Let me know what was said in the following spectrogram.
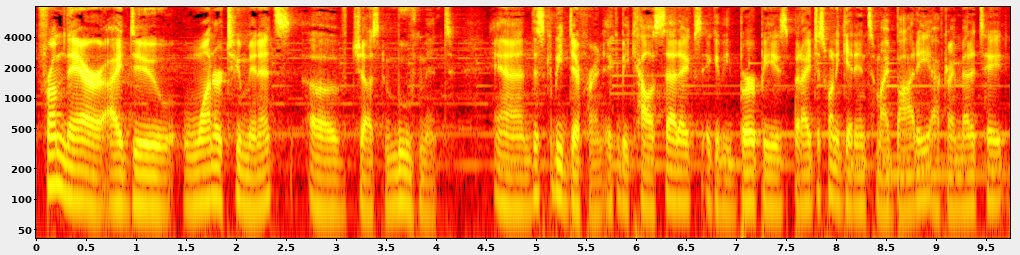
From there, I do one or two minutes of just movement. And this could be different. It could be calisthenics, it could be burpees, but I just want to get into my body after I meditate.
